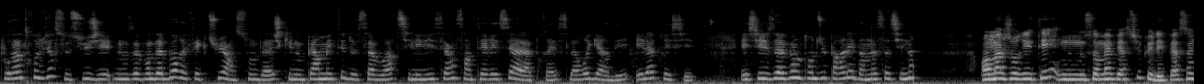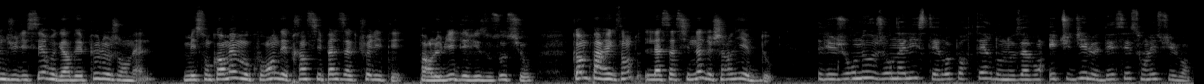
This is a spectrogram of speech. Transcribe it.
Pour introduire ce sujet, nous avons d'abord effectué un sondage qui nous permettait de savoir si les lycéens s'intéressaient à la presse, la regardaient et l'appréciaient, et s'ils avaient entendu parler d'un assassinat. En majorité, nous nous sommes aperçus que les personnes du lycée regardaient peu le journal mais sont quand même au courant des principales actualités, par le biais des réseaux sociaux, comme par exemple l'assassinat de Charlie Hebdo. Les journaux, journalistes et reporters dont nous avons étudié le décès sont les suivants.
